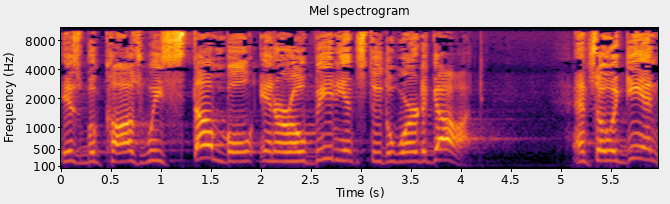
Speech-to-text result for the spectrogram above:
is because we stumble in our obedience to the Word of God. And so again,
